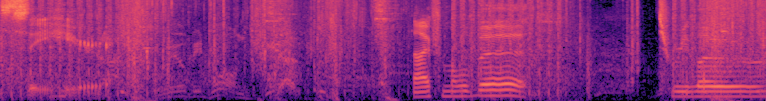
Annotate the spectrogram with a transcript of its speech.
See here. Knife him a little bit. To reload.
